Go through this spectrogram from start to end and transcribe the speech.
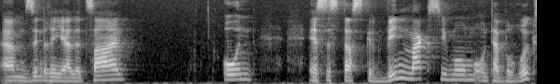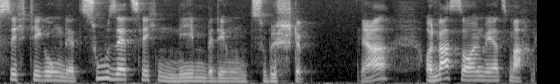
ähm, sind reelle Zahlen und es ist das Gewinnmaximum unter Berücksichtigung der zusätzlichen Nebenbedingungen zu bestimmen. Ja? Und was sollen wir jetzt machen?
